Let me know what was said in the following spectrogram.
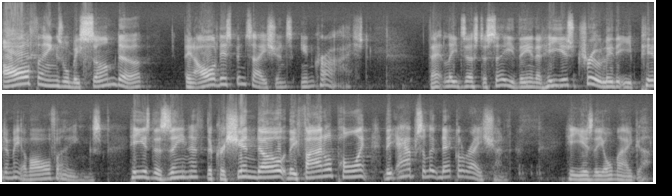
All things will be summed up in all dispensations in Christ. That leads us to see then that He is truly the epitome of all things. He is the zenith, the crescendo, the final point, the absolute declaration. He is the Omega.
